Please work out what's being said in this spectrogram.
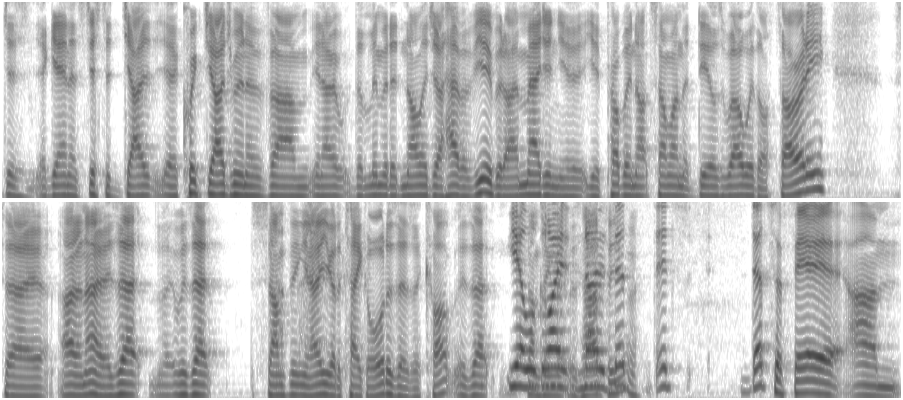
just again, it's just a, ju- a quick judgment of um, you know the limited knowledge I have of you, but I imagine you you're probably not someone that deals well with authority. So I don't know. Is that was that something you know you got to take orders as a cop? Is that Yeah, look, I no, that that's that's a fair um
